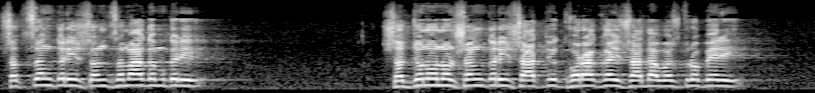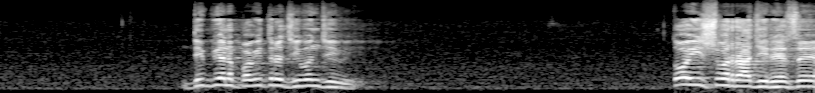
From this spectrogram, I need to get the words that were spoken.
સત્સંગ કરી, સંત સમાગમ કરી સજ્જનોનો સંગ કરી, સાત્વિક ખોરાક ખાઈ, સાદા વસ્ત્રો પહેરી, દિવ્ય અને પવિત્ર જીવન જીવી. તો ઈશ્વર રાજી રહેશે.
